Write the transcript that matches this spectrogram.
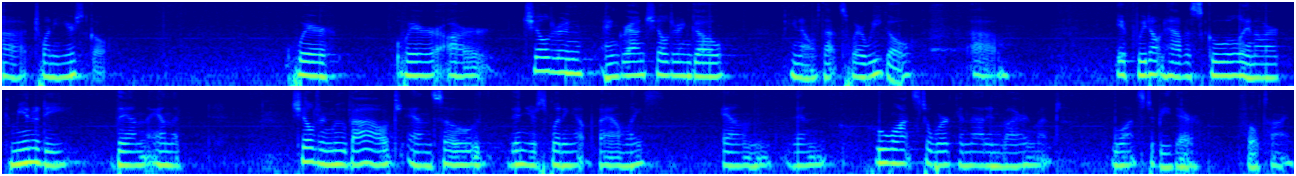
uh, 20 years ago. Where, where our children and grandchildren go, you know, that's where we go. Um, if we don't have a school in our community, then, and the children move out, and so then you're splitting up families. And then who wants to work in that environment? Who wants to be there full time?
